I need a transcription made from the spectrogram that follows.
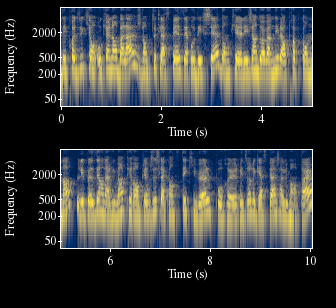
des produits qui ont aucun emballage, donc tout l'aspect zéro déchet. Donc, euh, les gens doivent amener leur propre contenant, les peser en arrivant, puis remplir juste la quantité qu'ils veulent pour euh, réduire le gaspillage alimentaire.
